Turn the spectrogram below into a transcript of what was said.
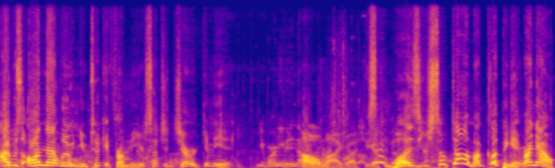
I was on that loot and you took it from me. You're such a jerk. Give me it. You weren't even in the Oh room. my gosh, you Yes. I was. You're so dumb. I'm clipping it right now.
